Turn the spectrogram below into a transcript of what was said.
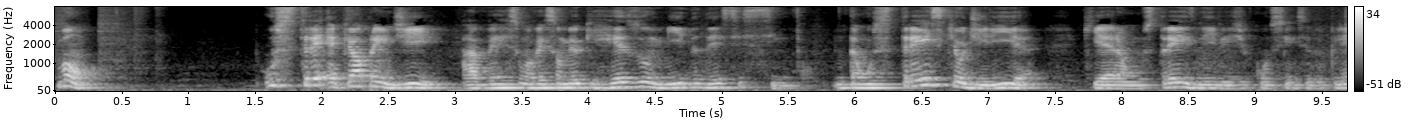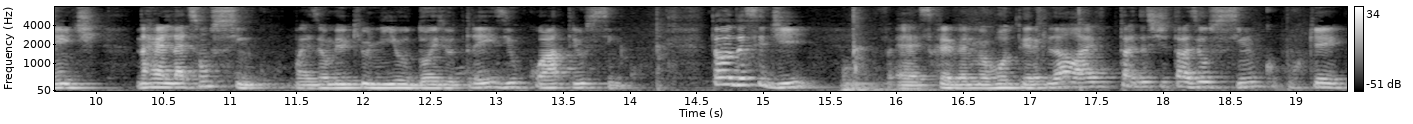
Bom, os três. É que eu aprendi a versão, uma versão meio que resumida desses 5. Então, os três que eu diria que eram os três níveis de consciência do cliente, na realidade são cinco, mas eu meio que uni o 2 e o 3 e o 4 e o 5. Então eu decidi, é, escrevendo meu roteiro aqui da live, tra decidi trazer os cinco porque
